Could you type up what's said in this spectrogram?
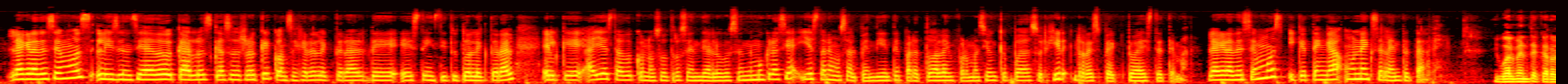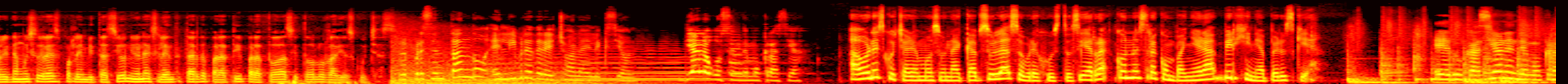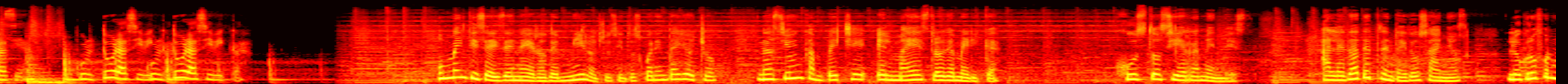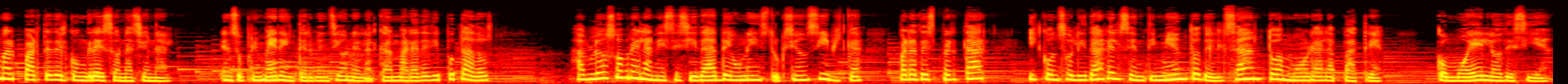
Le agradecemos, licenciado Carlos Casas Roque, consejero electoral de este Instituto Electoral, el que haya estado con nosotros en Diálogos en Democracia y estaremos al pendiente para toda la información que pueda surgir respecto a este tema. Le agradecemos y que tenga una excelente tarde. Igualmente, Carolina, muchas gracias por la invitación y una excelente tarde para ti, para todas y todos los radioescuchas. Representando el libre derecho a la elección. Diálogos en Democracia. Ahora escucharemos una cápsula sobre Justo Sierra con nuestra compañera Virginia Perusquía. Educación en democracia. Cultura cívica. Cultura cívica. Un 26 de enero de 1848 nació en Campeche el maestro de América, Justo Sierra Méndez. A la edad de 32 años, logró formar parte del Congreso Nacional. En su primera intervención en la Cámara de Diputados, habló sobre la necesidad de una instrucción cívica para despertar y consolidar el sentimiento del santo amor a la patria, como él lo decía.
